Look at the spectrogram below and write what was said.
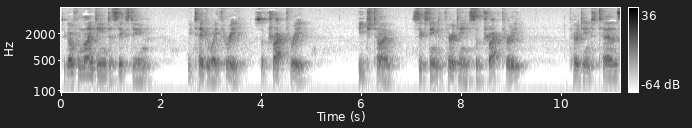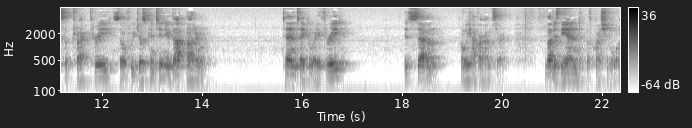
To go from 19 to 16, we take away 3, subtract 3 each time. 16 to 13, subtract 3. 13 to 10, subtract 3. So if we just continue that pattern, 10 take away 3 is 7, and we have our answer. That is the end of question 1.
